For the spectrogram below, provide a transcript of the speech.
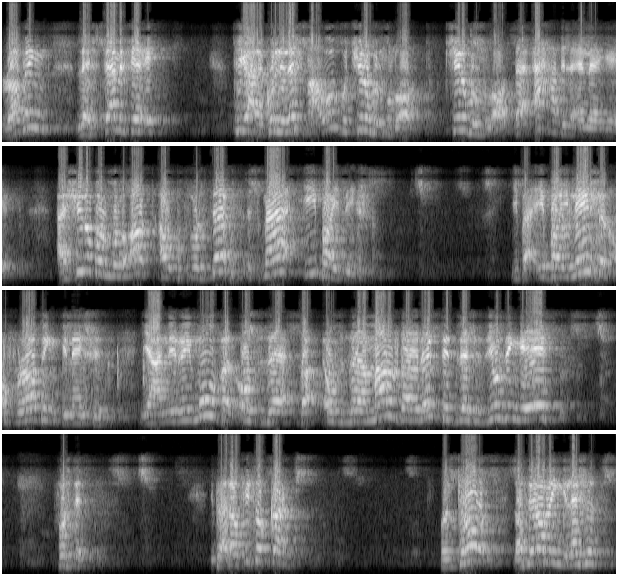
rubbing lash تعمل فيها إيه؟ تيجي على كل lash معوج وتشيله بالملقاط تشيله بالملقاط ده أحد العلاجات. أشيله بالملقاط أو ب forceps اسمها epilation يبقى epilation of rubbing lashes يعني of the of the maldirected lashes using إيه forceps يبقى لو في سكر control لو في rubbing lashes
